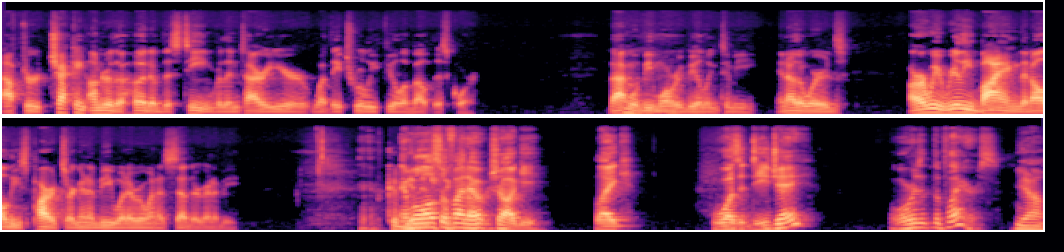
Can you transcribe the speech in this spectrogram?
after checking under the hood of this team for the entire year what they truly feel about this core. That will be more hmm. revealing to me. In other words, are we really buying that all these parts are going to be what everyone has said they're going to be? Could and we'll also find out, Shoggy, like, was it DJ or is it the players? Yeah.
